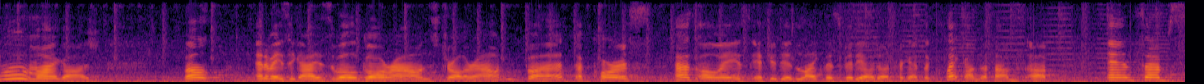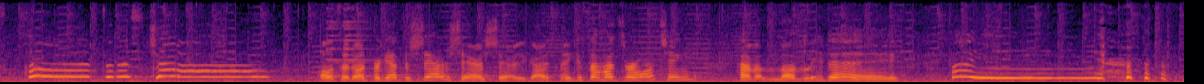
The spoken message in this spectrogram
oh my gosh. Well, anyways, you guys, we'll go around, stroll around, but of course, as always, if you did like this video, don't forget to click on the thumbs up and subscribe to this channel. Also, don't forget to share, share, share, you guys. Thank you so much for watching. Have a lovely day. Bye.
